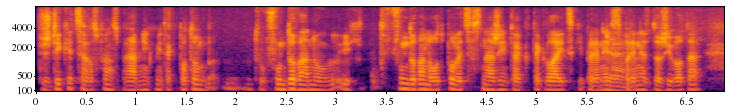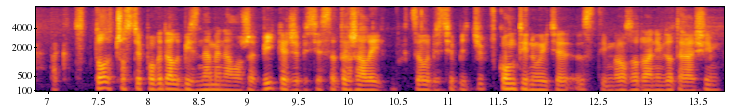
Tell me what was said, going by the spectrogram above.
Vždy, keď sa rozprávam s právnikmi, tak potom tú fundovanú, ich fundovanú odpoveď sa snažím tak, tak laicky preniesť, preniesť do života. Tak to, čo ste povedali, by znamenalo, že vy, keďže by ste sa držali, chceli by ste byť v kontinuite s tým rozhodovaním doterajším,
